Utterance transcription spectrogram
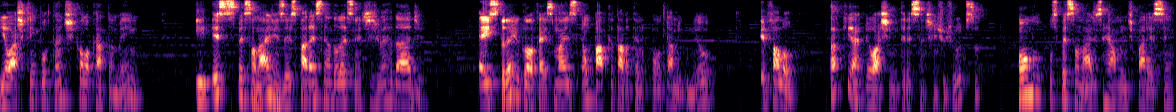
E eu acho que é importante colocar também que esses personagens, eles parecem adolescentes de verdade. É estranho colocar isso, mas é um papo que eu tava tendo com outro amigo meu. Ele falou: Sabe o que eu achei interessante em Jujutsu? Como os personagens realmente parecem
